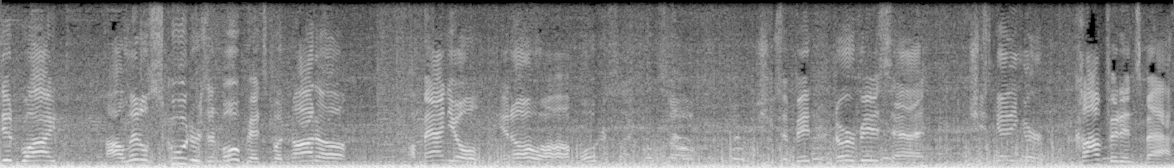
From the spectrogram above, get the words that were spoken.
Did ride uh, little scooters and mopeds, but not a, a manual, you know, motorcycle. So she's a bit nervous and she's getting her confidence back.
